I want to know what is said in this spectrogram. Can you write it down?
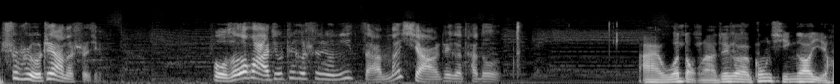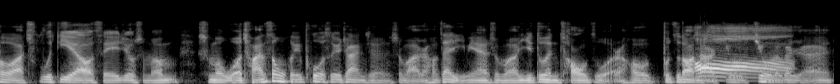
是不是有这样的事情？否则的话，就这个事情你怎么想，这个他都哎，我懂了，这个宫崎英高以后啊出 DLC 就什么什么我传送回破碎战争是吧？然后在里面什么一顿操作，然后不知道哪儿哦救、救了个人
